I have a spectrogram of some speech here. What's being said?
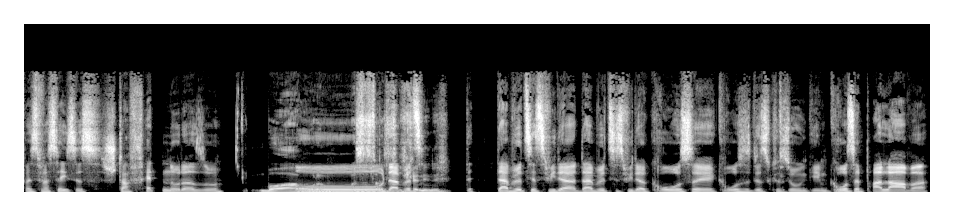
was was heißt es, Staffetten oder so. Boah, Oh, Bruder, was ist das? da ich wird's-. Da wird's jetzt wieder, da wird's jetzt wieder große große Diskussionen geben, große Palaver.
